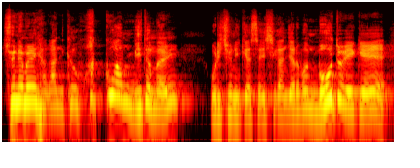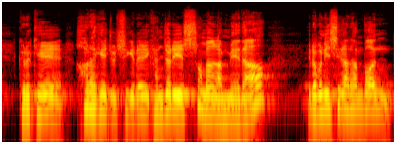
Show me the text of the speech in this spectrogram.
주님을 향한 그 확고한 믿음을 우리 주님께서 이 시간 여러분 모두에게 그렇게 허락해 주시기를 간절히 소망합니다. 여러분 이 시간 한번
